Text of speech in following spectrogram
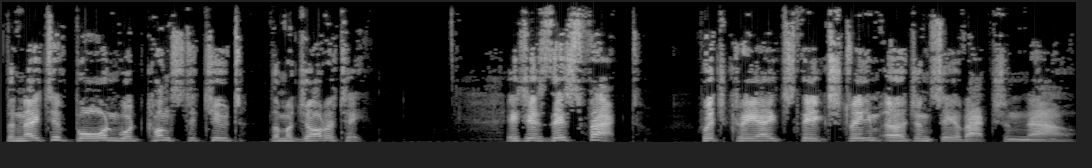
the native born would constitute the majority. It is this fact which creates the extreme urgency of action now,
